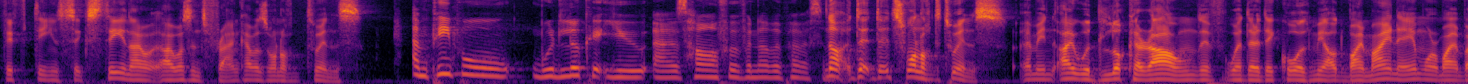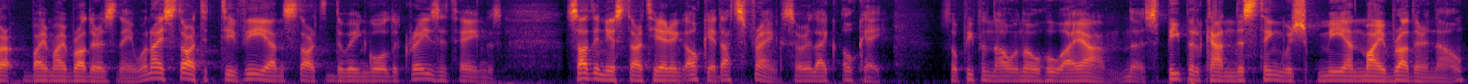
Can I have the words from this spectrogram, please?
15, 16, I, I wasn't Frank, I was one of the twins. And people would look at you as half of another person. No, th- it's one of the twins. I mean, I would look around if whether they called me out by my name or my by my brother's name. When I started TV and started doing all the crazy things, suddenly you start hearing, okay, that's Frank. So you're like, okay, so people now know who I am. People can distinguish me and my brother now.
